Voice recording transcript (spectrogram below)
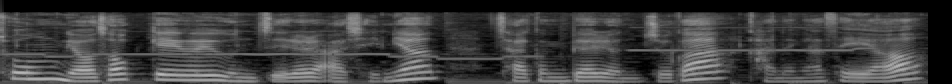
총 6개의 운지를 아시면 작은 별 연주가 가능하세요.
